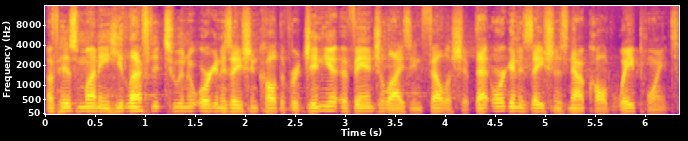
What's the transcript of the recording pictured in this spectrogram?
of his money. He left it to an organization called the Virginia Evangelizing Fellowship. That organization is now called Waypoint.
